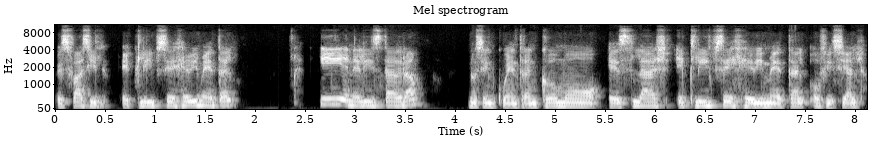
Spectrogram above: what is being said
es fácil, Eclipse Heavy Metal, y en el Instagram nos encuentran como slash Eclipse Heavy Metal Oficial.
